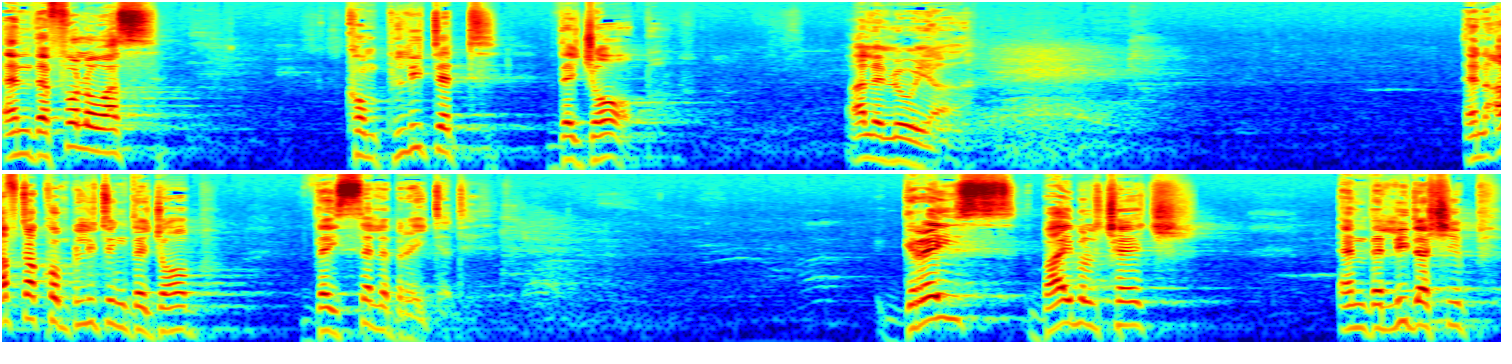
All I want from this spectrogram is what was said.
and the followers, completed the job. Hallelujah. And after completing the job, they celebrated. Grace Bible Church and the leadership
